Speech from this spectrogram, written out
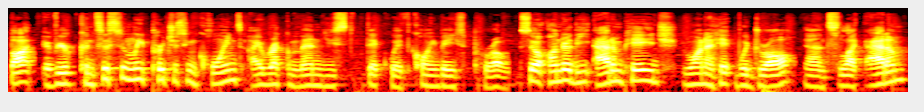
But if you're consistently purchasing coins, I recommend you stick with Coinbase Pro. So under the Atom page, you want to hit withdraw and select Atom.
